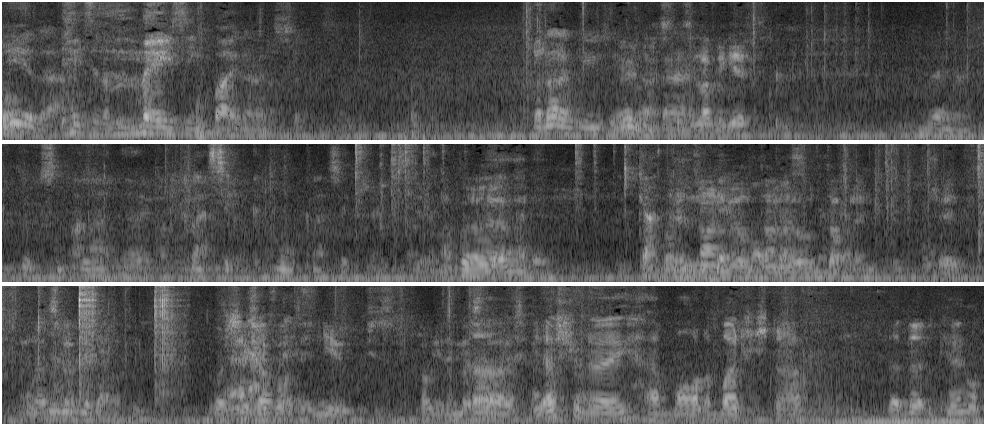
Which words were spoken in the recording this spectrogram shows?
can hear that. It's an amazing You bike. know, so. But I don't use it. Very in my nice. It's a lovely gift. Very nice. Looks, I like the classic, more classic shapes. I think. I've got a, Yeah, um, you can't a really nine mil more Dunhill than. Dublin shape. I don't smoke that often. What I you actually bought it new, which is probably the most Uh, yesterday, I bought a bunch of stuff that doesn't count.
